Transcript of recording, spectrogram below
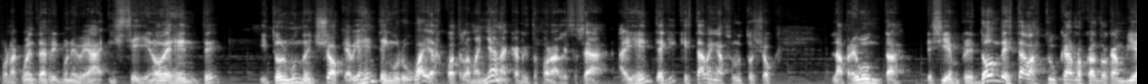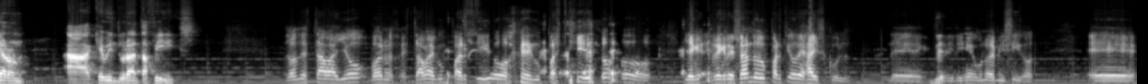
por la cuenta de Ritmo NBA y se llenó de gente y todo el mundo en shock. Había gente en Uruguay a las 4 de la mañana, Carlitos Morales. O sea, hay gente aquí que estaba en absoluto shock. La pregunta de siempre, ¿dónde estabas tú, Carlos, cuando cambiaron a Kevin Durant a Phoenix? ¿Dónde estaba yo? Bueno, estaba en un partido, en un partido, regresando de un partido de high school, de, que dirige uno de mis hijos. Eh,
